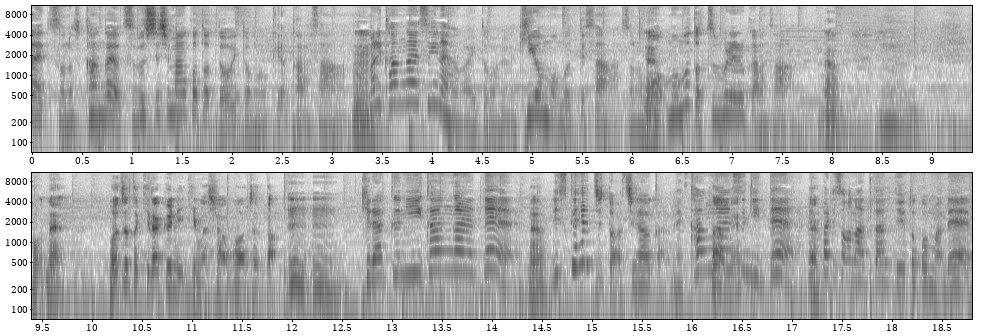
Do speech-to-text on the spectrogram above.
えてその考えを潰してしまうことって多いと思うけどからさ、うん。あんまり考えすぎない方がいいと思うよね。気をもむってさそのね。も、揉むと潰れるからさ、うん。うそうね。もうちょっと気楽にいきましょうもうちょっと。ん、うんうん。気楽に考えて、うん。リスクヘッジとは違うからね。考えすぎて、うん。やっぱりそうなったっていうところまで、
